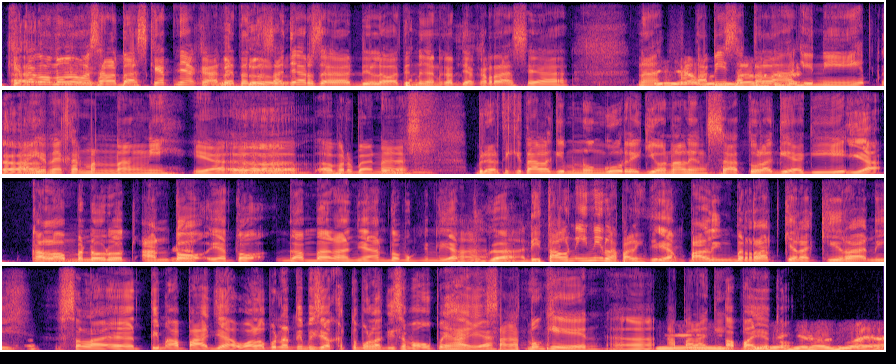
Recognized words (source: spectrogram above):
Kita ngomong masalah basketnya kan, ya tentu saja harus eh, dilewatin dengan kerja keras ya. Nah, Iya, tapi benar. setelah ini Ah. akhirnya kan menang nih ya eh, eh, Perbanas. Berarti kita lagi menunggu regional yang satu lagi ya Gi. Iya. Kalau menurut Anto ya toh gambarannya Anto mungkin lihat Ah, juga. ah, di tahun inilah paling tidak. Yang paling berat kira-kira nih selain tim apa aja? Walaupun nanti bisa ketemu lagi sama UPH ya. Sangat mungkin. Ah, Di- apalagi. Apa aja tuh? regional 2 ya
